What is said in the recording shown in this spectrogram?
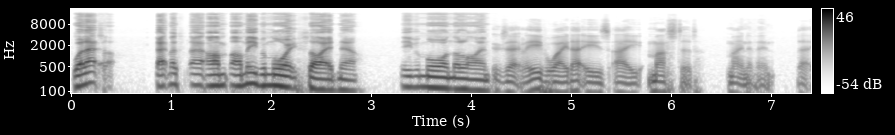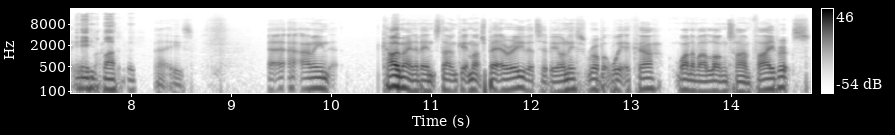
Well, that that must. Uh, I'm I'm even more excited now. Even more on the line. Exactly. Either way, that is a mustard main event. That is mustard. mustard. That is. Uh, I mean, co-main events don't get much better either. To be honest, Robert Whitaker, one of our long-time favourites,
